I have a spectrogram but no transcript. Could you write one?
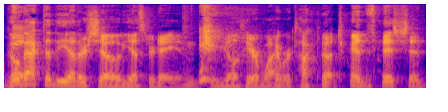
Go They- back to the other show yesterday, and, and you'll hear why we're talking about transition.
